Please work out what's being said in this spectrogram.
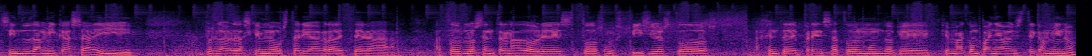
sin duda mi casa y pues la verdad es que me gustaría agradecer a, todos los entrenadores, todos los fisios, todos la gente de prensa, todo el mundo que, que, me ha acompañado en este camino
